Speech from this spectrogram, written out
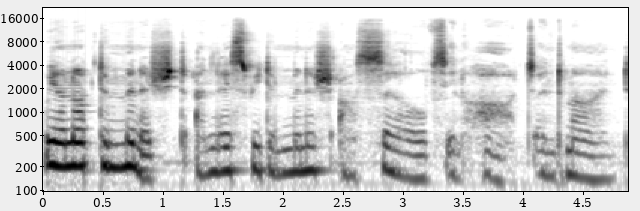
We are not diminished unless we diminish ourselves in heart and mind.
